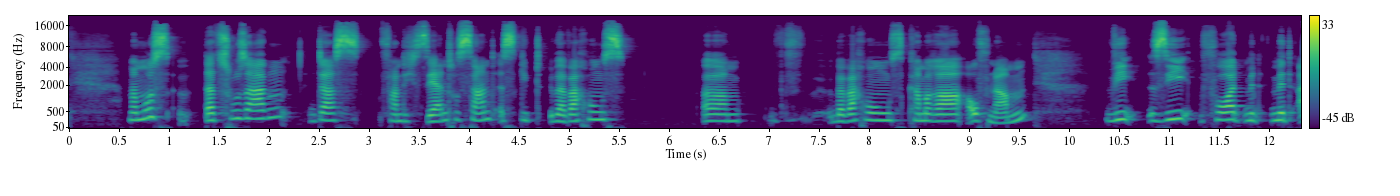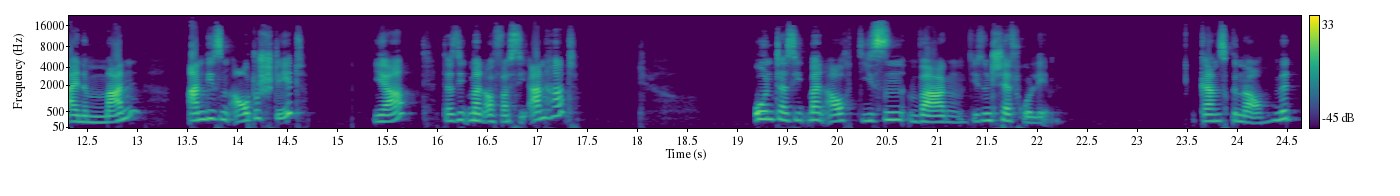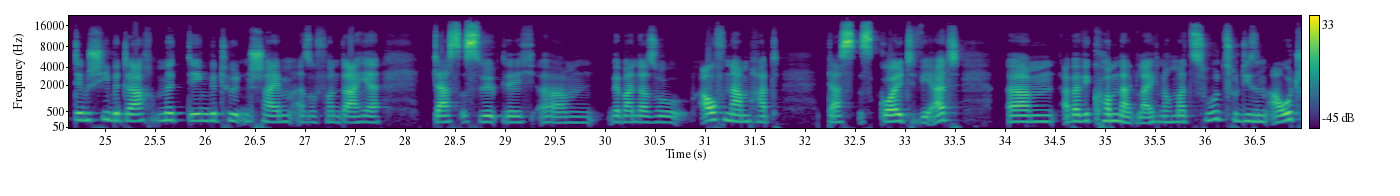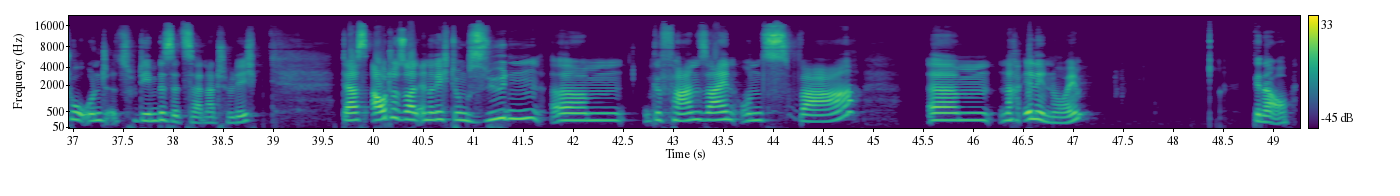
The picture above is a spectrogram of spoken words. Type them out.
Man muss dazu sagen, das fand ich sehr interessant. Es gibt Überwachungs, ähm, Überwachungskameraaufnahmen, wie sie vor mit, mit einem Mann an diesem Auto steht. Ja, da sieht man auch, was sie anhat. Und da sieht man auch diesen Wagen, diesen Chevrolet. Ganz genau. Mit dem Schiebedach, mit den getönten Scheiben. Also von daher, das ist wirklich, ähm, wenn man da so Aufnahmen hat, das ist Gold wert. Ähm, aber wir kommen da gleich nochmal zu, zu diesem Auto und zu dem Besitzer natürlich. Das Auto soll in Richtung Süden ähm, gefahren sein und zwar ähm, nach Illinois. Genau.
